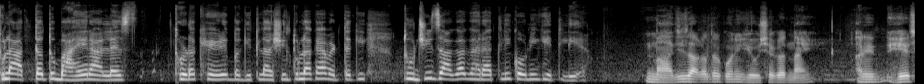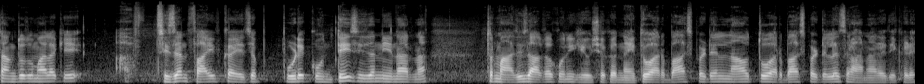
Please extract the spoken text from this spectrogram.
तुला आत्ता तू बाहेर आलास थोडं खेळ बघितला असेल तुला काय वाटतं की तुझी जागा घरातली कोणी घेतली आहे? माझी जागा तर कोणी घेऊ शकत नाही. आणि हे सांगतो तुम्हाला की सीझन फाईव्ह का याच्यापुढे कोणतेही सीझन येणार ना तर माझी जागा कोणी घेऊ शकत नाही. तो अरबाज पटेल नाव तो अरबाज पटेलच राहणार आहे तिकडे.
